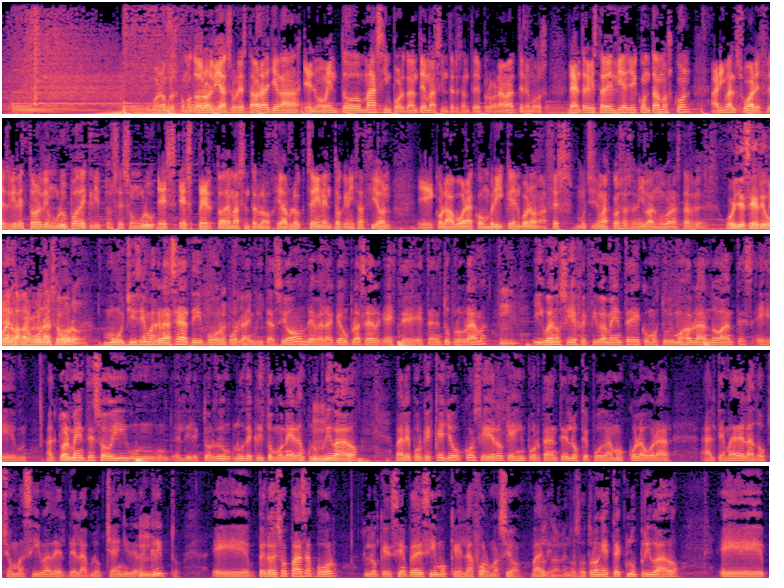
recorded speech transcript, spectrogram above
Bueno, pues como todos los días sobre esta hora llega el momento más importante, más interesante del programa. Tenemos la entrevista del día y hoy contamos con Aníbal Suárez, es director de un grupo de criptos. Es un grupo, es experto además en tecnología blockchain, en tokenización, eh, colabora con Bricken. Bueno, haces muchísimas cosas, Aníbal. Muy buenas tardes. Oye, Sergio, bueno, algunas, seguro. Muchísimas gracias a ti por, por la invitación. De verdad que es un placer este, estar en tu programa. Mm. Y bueno, sí, efectivamente, como estuvimos hablando antes, eh, Actualmente soy el director de un club de criptomonedas, un club privado, ¿vale? Porque es que yo considero que es importante lo que podamos colaborar al tema de la adopción masiva de, la blockchain y de la cripto. Eh, pero eso pasa por lo que siempre decimos que es la formación, ¿vale? Nosotros en este club privado eh,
